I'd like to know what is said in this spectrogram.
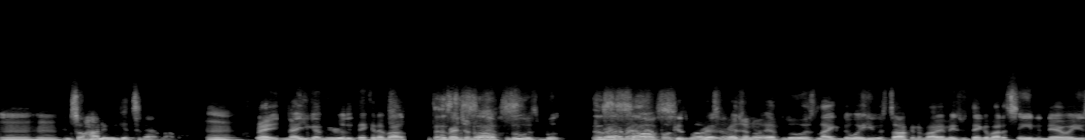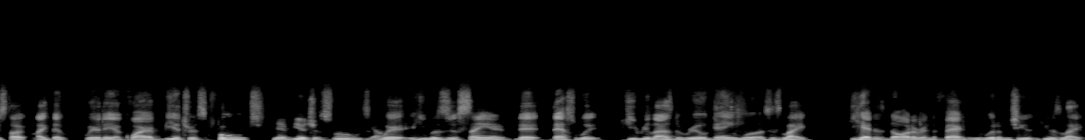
Mm-hmm. And so how do we get to that level? Mm. Right now, you got me really thinking about that's Reginald F. Lewis book. That's Right, the right. sauce book as well. Re- too. Reginald Yeah. F. Lewis, like the way he was talking about it, makes me think about a scene in there where he was talking like that where they acquired Beatrice Foods. Yeah, Beatrice Foods, Yeah. where he was just saying that that's what he realized the real game was. It's like he had his daughter in the factory with him. She he was like,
